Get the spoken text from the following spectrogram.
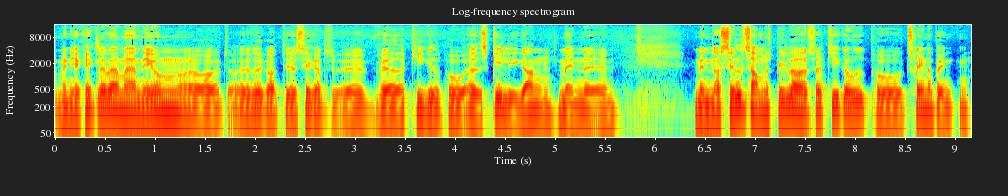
men jeg kan ikke lade være med at nævne, og, og jeg ved godt, det har sikkert øh, været kigget på adskillige gange, men, øh, men når selv samme spillere så kigger ud på trænerbænken,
